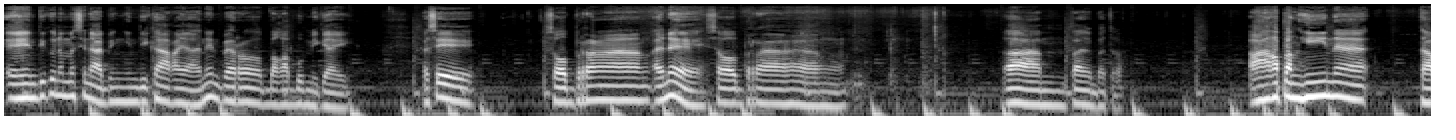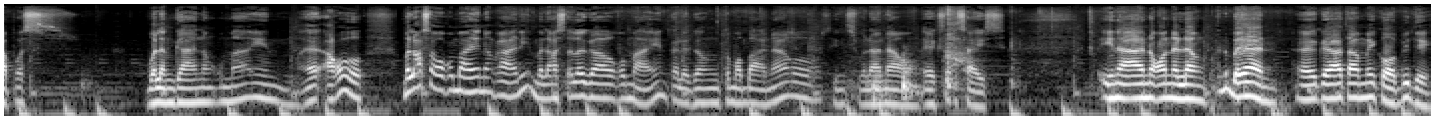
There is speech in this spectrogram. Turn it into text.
eh, hindi ko naman sinabing hindi kakayanin, pero baka bumigay. Kasi, sobrang, ano eh, sobrang, um, paano ba to? nakakapanghina tapos walang ganang kumain. Eh, ako, malakas ako kumain ng kanin. Malakas talaga ako kumain. Talagang tumaba na ako since wala na akong exercise. inaano ko na lang, ano ba yan? Eh, kaya ata may COVID eh.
